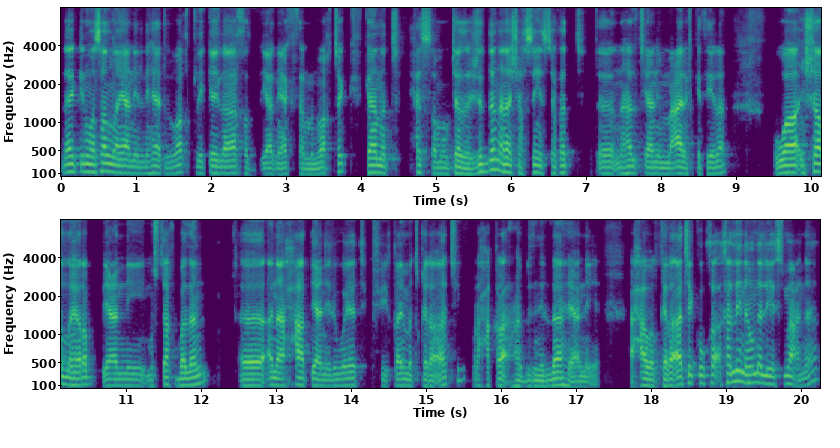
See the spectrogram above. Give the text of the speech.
لكن وصلنا يعني لنهاية الوقت لكي لا أخذ يعني أكثر من وقتك. كانت حصة ممتازة جدا. أنا شخصيا استفدت آه، نهلت يعني معارف كثيرة. وإن شاء الله يا رب يعني مستقبلا آه، أنا حاط يعني روايتك في قائمة قراءاتي راح أقرأها بإذن الله يعني أحاول قراءتك. وخلينا هنا اللي يسمعنا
